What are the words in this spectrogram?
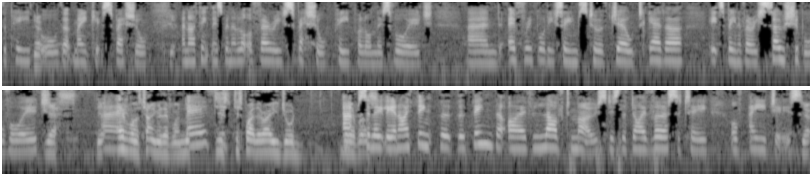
the people that make it special. Yep. And I think there's been a lot of very special people on this voyage, and everybody seems to have gelled together. It's been a very sociable voyage. Yes. Yeah, everyone's chatting with everyone, every- despite their age or whatever else. Absolutely, and I think that the thing that I've loved most is the diversity of ages. Yeah.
